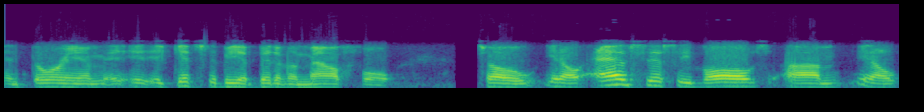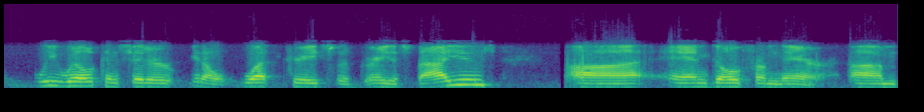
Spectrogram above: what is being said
and thorium, it, it gets to be a bit of a mouthful. So you know, as this evolves, um, you know, we will consider you know what creates the greatest values uh, and go from there. Um,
